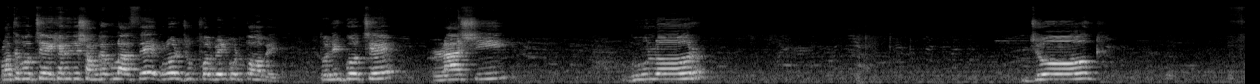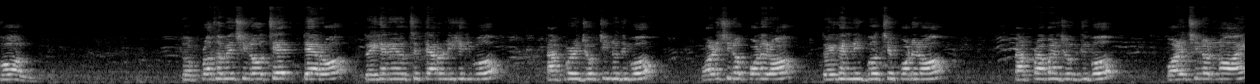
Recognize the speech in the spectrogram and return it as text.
প্রথম হচ্ছে এখানে যে সংখ্যাগুলো আছে, এগুলোর যোগফল বের করতে হবে। তো লিখব হচ্ছে রাশি গুলোর যোগ ফল। তো প্রথমে ছিল হচ্ছে তেরো, তো এখানে হচ্ছে তেরো লিখে দিব। তারপরে যোগ চিহ্ন দিব। পরে ছিল পনেরো, তো এখানে লিখব হচ্ছে পনেরো। তারপর আবার যোগ দিব। পরে ছিল নয়,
